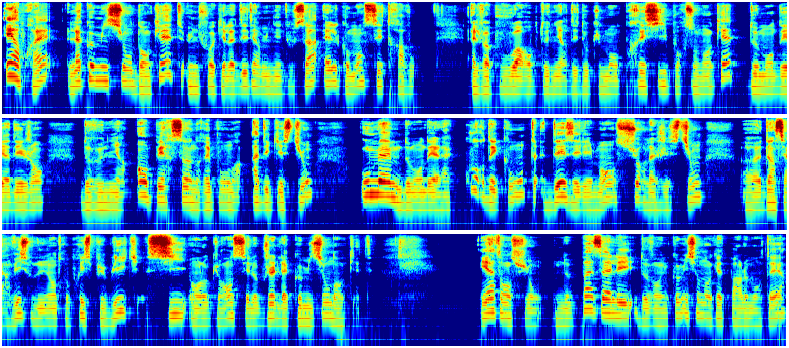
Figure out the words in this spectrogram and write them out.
Et après, la commission d'enquête, une fois qu'elle a déterminé tout ça, elle commence ses travaux. Elle va pouvoir obtenir des documents précis pour son enquête, demander à des gens de venir en personne répondre à des questions, ou même demander à la Cour des comptes des éléments sur la gestion euh, d'un service ou d'une entreprise publique, si en l'occurrence c'est l'objet de la commission d'enquête. Et attention, ne pas aller devant une commission d'enquête parlementaire,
